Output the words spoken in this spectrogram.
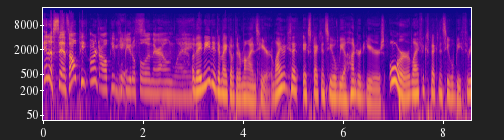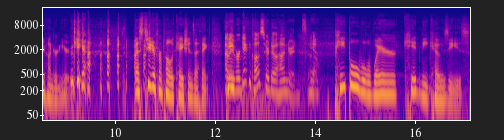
in a sense, all pe- aren't all people Yes. beautiful in their own way. Oh, they needed to make up their minds here. Life ex- expectancy will be 100 years, or life expectancy will be 300 years. yeah. That's two different publications, I think. I Pe- mean, we're getting closer to 100. So. Yeah. people will wear kidney cozies.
